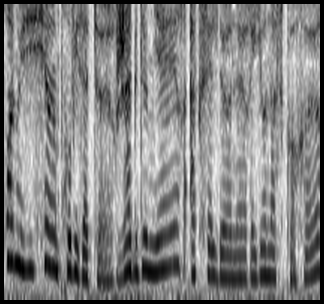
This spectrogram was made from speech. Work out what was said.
trois musiciens improvisateurs, Jacques Demière, Axel Dörner et Jonas Kocher,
